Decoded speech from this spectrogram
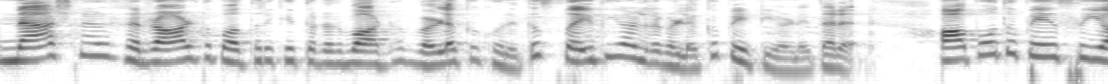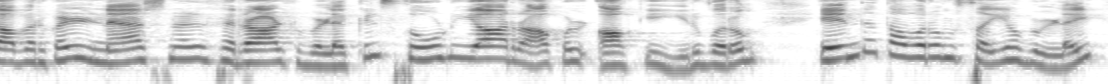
நேஷனல் ஹெரால்டு பத்திரிகை தொடர்பான வழக்கு குறித்து செய்தியாளர்களுக்கு பேட்டியளித்தனர். அப்போது பேசிய அவர்கள் நேஷனல் ஹெரால்டு வழக்கில் சோனியா ராகுல் ஆகிய இருவரும் எந்த தவறும் செய்யவில்லை.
